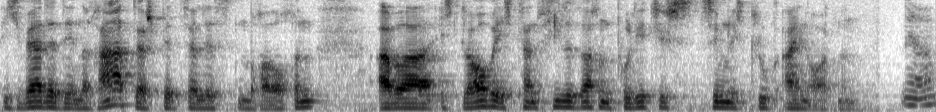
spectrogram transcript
Ich werde den Rat der Spezialisten brauchen, aber ich glaube, ich kann viele Sachen politisch ziemlich klug einordnen. Ja,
